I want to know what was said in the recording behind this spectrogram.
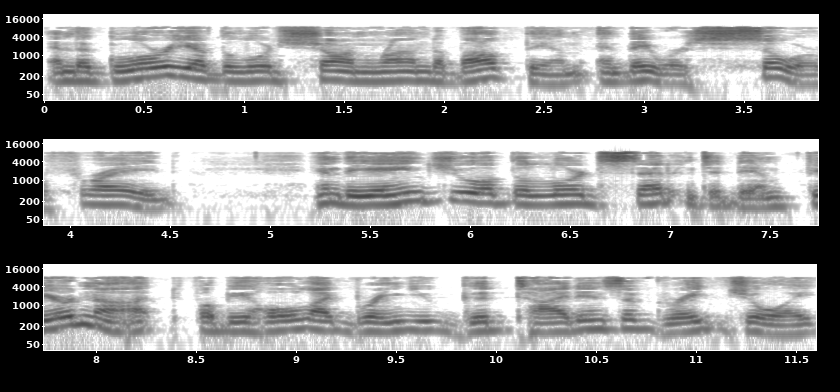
and the glory of the Lord shone round about them, and they were so afraid. And the angel of the Lord said unto them, Fear not, for behold, I bring you good tidings of great joy,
